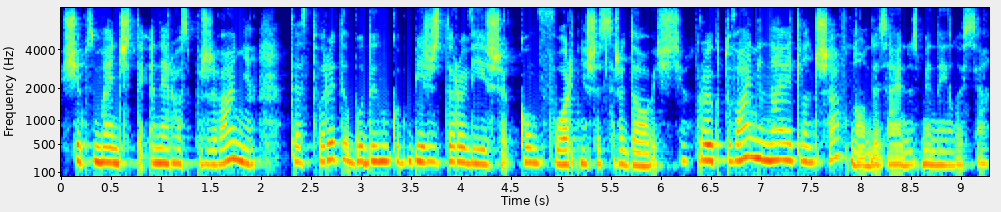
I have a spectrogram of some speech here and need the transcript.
щоб зменшити енергоспоживання та створити в будинку більш здоровіше, комфортніше середовище. Проєктування навіть ландшафтного дизайну змінилося.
